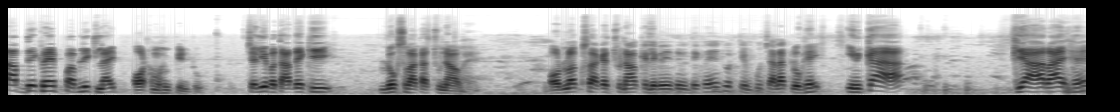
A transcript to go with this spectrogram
नमस्कार आप देख रहे हैं पब्लिक लाइव और हम हम पिंटू चलिए बता दें कि लोकसभा का चुनाव है और लोकसभा के चुनाव के लेकर देख रहे हैं जो टेंपू चालक लोग हैं इनका क्या राय है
